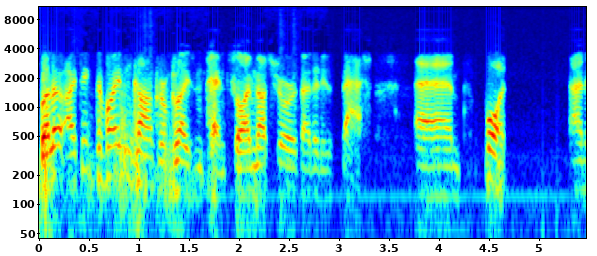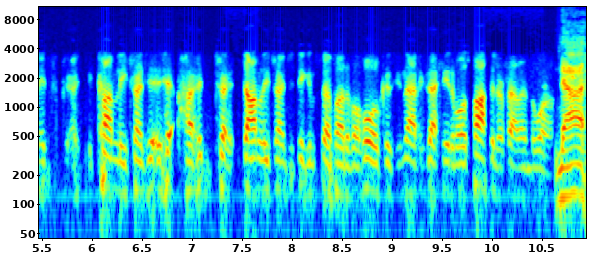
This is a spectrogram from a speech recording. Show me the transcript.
Well, I think divide and conquer implies intent, so I'm not sure that it is that. Um, but, and it's uh, Connolly trying to, Donnelly trying to dig himself out of a hole because he's not exactly the most popular fella in the world. Nah, Um,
